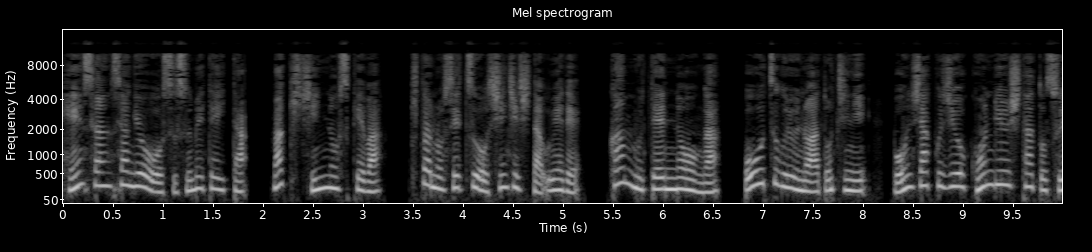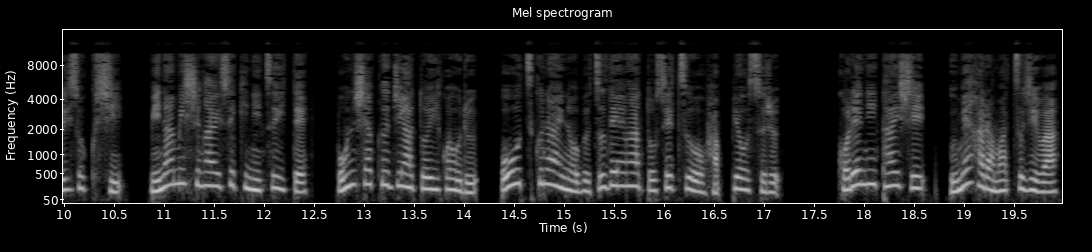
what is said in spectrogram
編纂作業を進めていた牧新之助は北の説を支持した上で、桓武天皇が大津宮の跡地に盆釈寺を建立したと推測し、南市街跡について盆釈寺跡イコール大津区内の仏殿跡説を発表する。これに対し、梅原松寺は、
